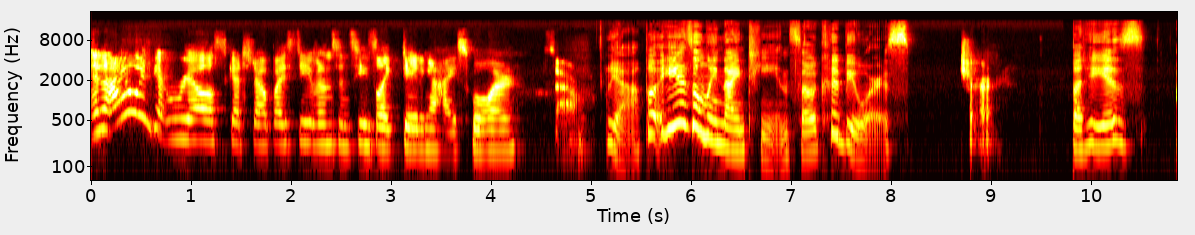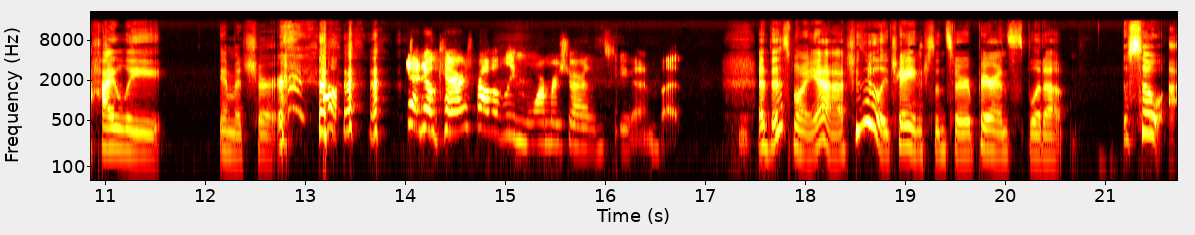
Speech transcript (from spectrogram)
and I always get real sketched out by Steven since he's like dating a high schooler. So Yeah, but he is only 19, so it could be worse. sure. But he is highly immature. Yeah, no, Cara's probably more mature than Steven, but At this point, yeah, she's really changed since her parents split up. So I-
